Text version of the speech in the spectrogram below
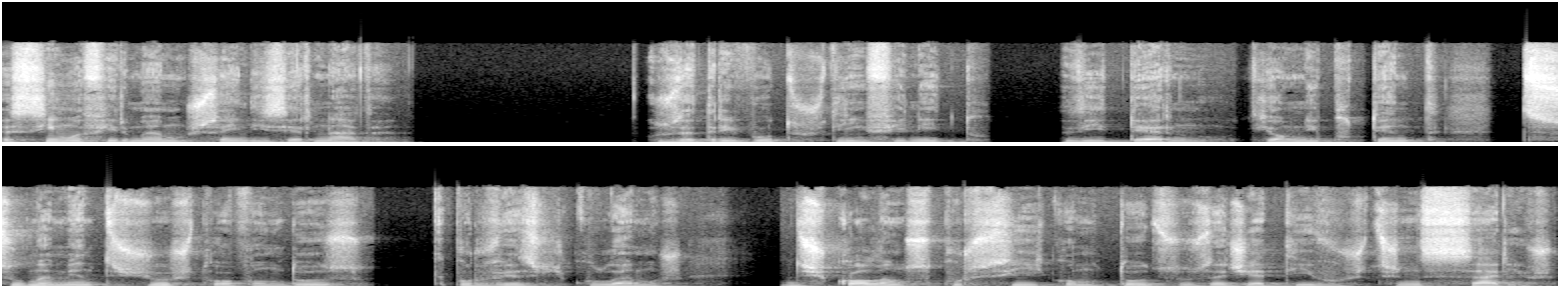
assim o afirmamos sem dizer nada. Os atributos de infinito, de eterno, de omnipotente, de sumamente justo ou bondoso, que por vezes lhe colamos, descolam-se por si como todos os adjetivos desnecessários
